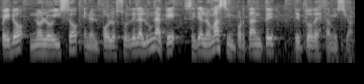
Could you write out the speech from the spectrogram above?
pero no lo hizo en el Polo Sur de la Luna, que sería lo más importante de toda esta misión.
